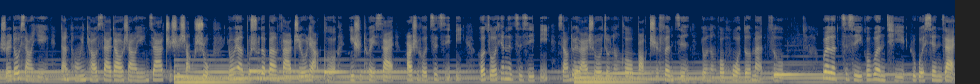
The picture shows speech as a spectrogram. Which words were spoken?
谁都想赢，但同一条赛道上赢家只是少数。永远不输的办法只有两个：一是退赛，二是和自己比。和昨天的自己比，相对来说就能够保持奋进，又能够获得满足。为了自己一个问题，如果现在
